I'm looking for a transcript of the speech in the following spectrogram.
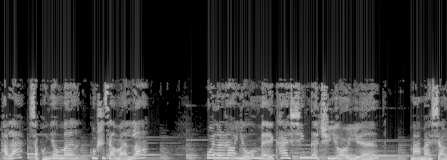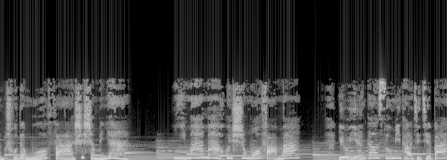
好啦，小朋友们，故事讲完啦。为了让由美开心的去幼儿园，妈妈想出的魔法是什么呀？你妈妈会施魔法吗？留言告诉蜜桃姐姐吧。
